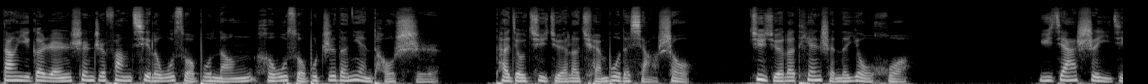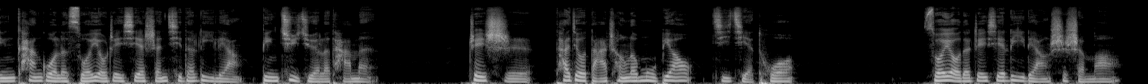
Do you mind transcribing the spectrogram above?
当一个人甚至放弃了无所不能和无所不知的念头时，他就拒绝了全部的享受，拒绝了天神的诱惑。瑜伽士已经看过了所有这些神奇的力量，并拒绝了他们。这时，他就达成了目标，及解脱。所有的这些力量是什么？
